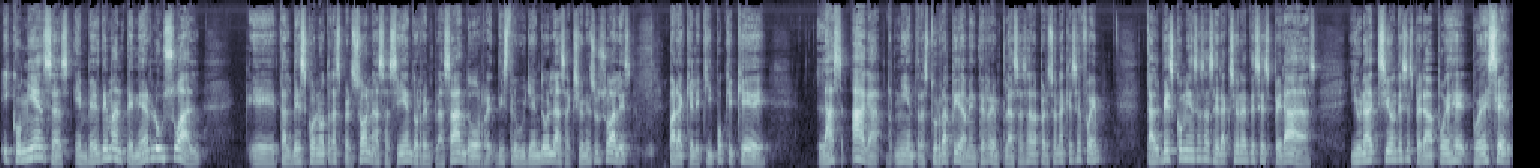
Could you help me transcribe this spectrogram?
Y comienzas, en vez de mantener lo usual, eh, tal vez con otras personas, haciendo, reemplazando, distribuyendo las acciones usuales para que el equipo que quede las haga mientras tú rápidamente reemplazas a la persona que se fue, tal vez comienzas a hacer acciones desesperadas y una acción desesperada puede, puede ser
